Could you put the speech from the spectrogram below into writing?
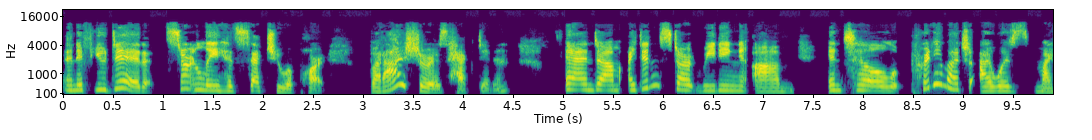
And if you did, it certainly has set you apart. But I sure as heck didn't. And um, I didn't start reading um, until pretty much I was my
